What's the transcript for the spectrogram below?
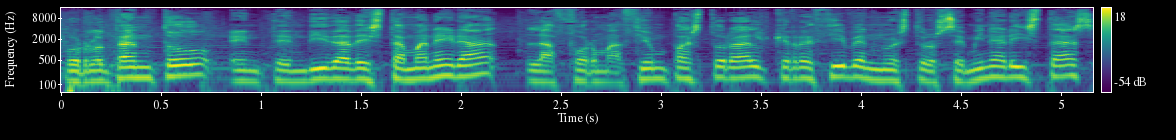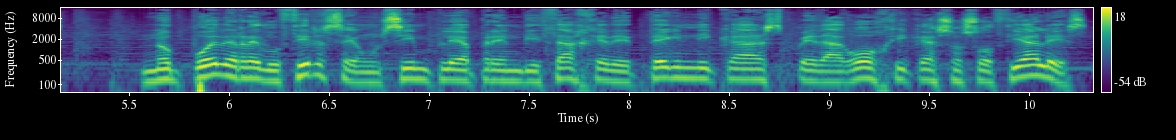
Por lo tanto, entendida de esta manera, la formación pastoral que reciben nuestros seminaristas no puede reducirse a un simple aprendizaje de técnicas pedagógicas o sociales,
